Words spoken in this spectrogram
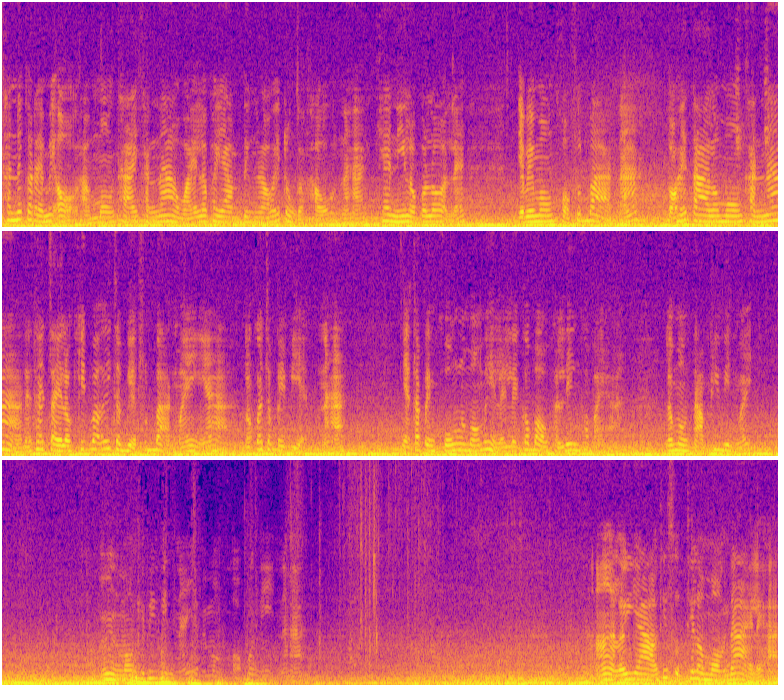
ท่านนึกอะไรไม่ออกค่ะ มองท้ายคันหน้าไว้แล้วพยายามดึงเราให้ตรงกับเขานะคะ แค่นี้เราก็รอดแล้ว อย่าไปมองขอบฟุตบาทนะ ต่อให้ตาเรามองคันหน้า แต่ถ้าใจเราคิดว่าเอ้ยจะเบียดฟุตบาทไหมอย่างเงี้ยค่ะ เราก็จะไปเบียดนะคะเนี่ยถ้าเป็นโค้งเรามองไม่เห็นอะไรเลยก็เบาคันเร่งเข้าไปค่ะ แล้วมองตามพี่วินไว้ อืมมองแค่พี่วินนะอย่าไปมองขอบพวกนี้นะคะ อ่าแล้วยาวที่สุดที่เรามองได้เลยค่ะ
